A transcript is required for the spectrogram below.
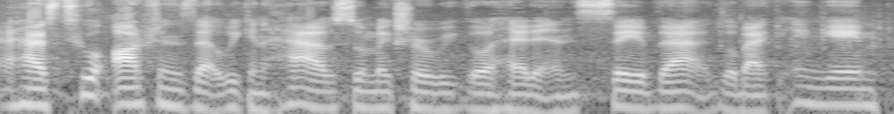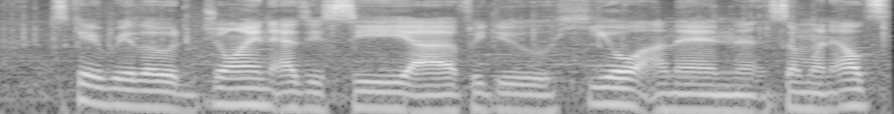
has two options that we can have so make sure we go ahead and save that go back in game sk reload join as you see uh, if we do heal and then someone else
